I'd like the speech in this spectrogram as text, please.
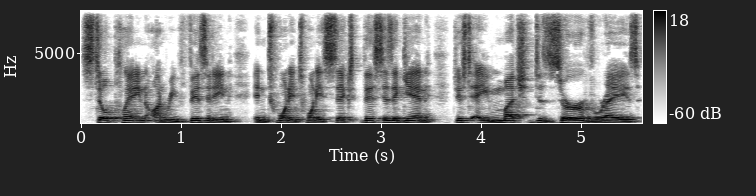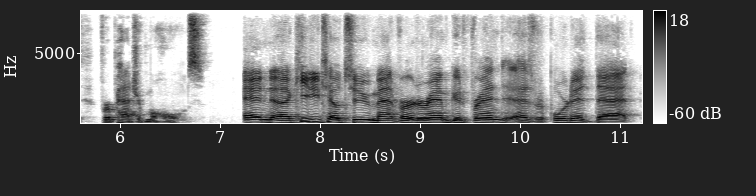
still planning on revisiting in 2026. This is, again, just a much deserved raise for Patrick Mahomes. And uh, key detail too, Matt Verderame, good friend, has reported that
